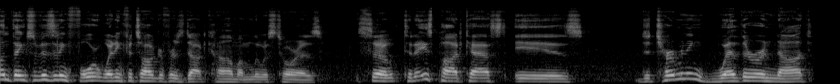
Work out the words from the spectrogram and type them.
Everyone, thanks for visiting forweddingphotographers.com. I'm Luis Torres. So today's podcast is determining whether or not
